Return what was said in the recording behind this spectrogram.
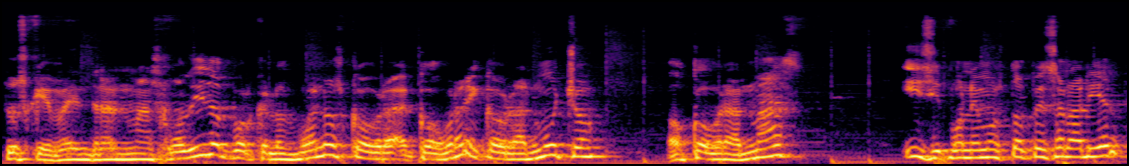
Pues que vendrán más jodidos porque los buenos cobran y cobran mucho o cobran más. Y si ponemos tope salarial,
